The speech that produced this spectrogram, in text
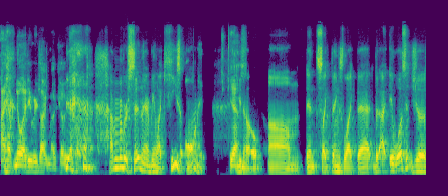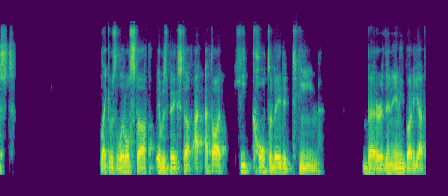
I have no idea what you're talking about, coach. Yeah. I remember sitting there and being like, he's on it. Yeah. You know, um, and it's like things like that. But I, it wasn't just like it was little stuff, it was big stuff. I, I thought he cultivated team better than anybody I've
